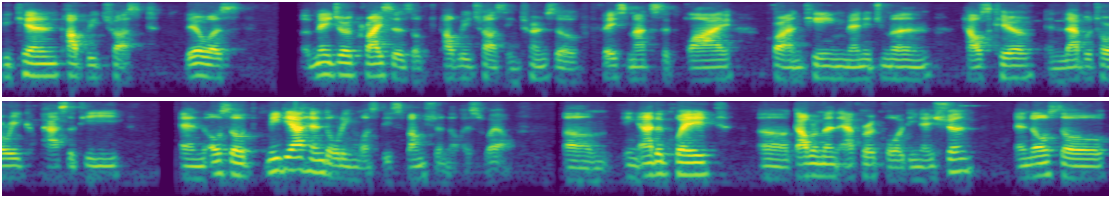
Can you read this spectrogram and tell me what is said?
became public trust. There was a major crisis of public trust in terms of face mask supply, quarantine management, healthcare and laboratory capacity, and also media handling was dysfunctional as well. Um, inadequate uh, government effort coordination, and also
